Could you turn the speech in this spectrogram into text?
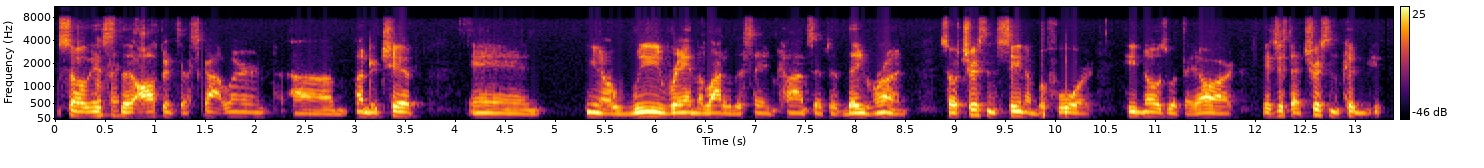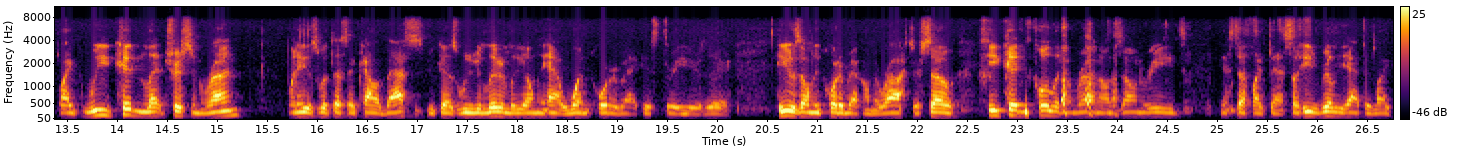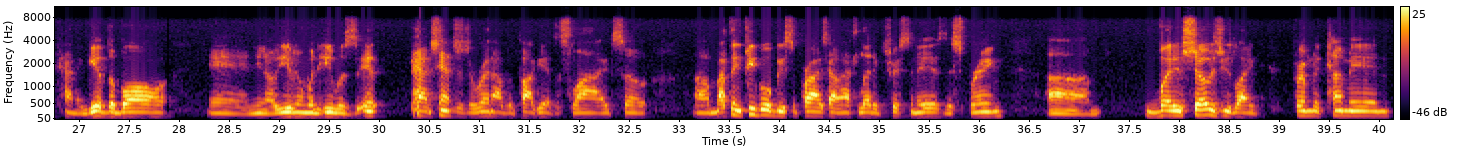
So it's Okay. the offense that Scott learned um, under Chip, and you know we ran a lot of the same concepts that they run. So Tristan's seen them before; he knows what they are. It's just that Tristan couldn't, like, we couldn't let Tristan run when he was with us at Calabasas because we literally only had one quarterback his three years there. He was the only quarterback on the roster, so he couldn't pull it and run on zone reads and stuff like that. So he really had to like kind of give the ball, and you know even when he was it, had chances to run out of the pocket, he had to slide. So um, I think people will be surprised how athletic Tristan is this spring, um, but it shows you like for him to come in,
